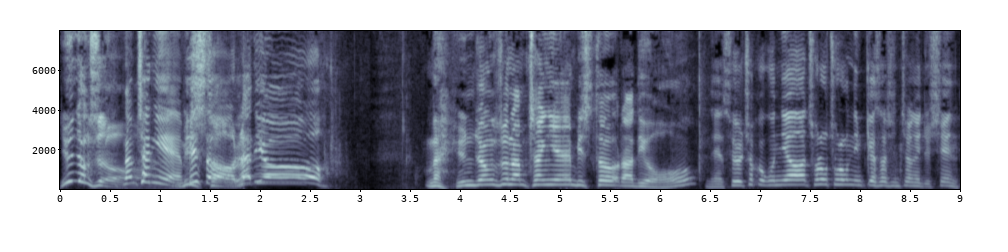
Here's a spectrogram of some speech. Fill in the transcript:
윤정수 남창희의 미스터 라디오. 네 윤정수 남창희의 미스터 라디오 네, 수요일 첫 곡은요. 초록초록님께서 신청해주신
